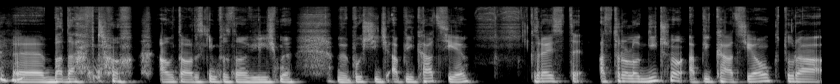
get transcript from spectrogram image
mhm. E, badawczo-autorskim postanowiliśmy wypuścić aplikację, która jest astrologiczną aplikacją, która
